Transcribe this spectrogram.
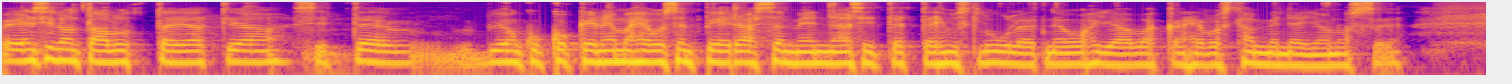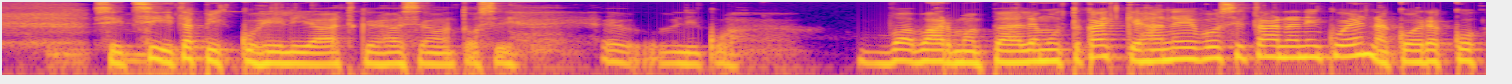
ensin on taluttajat ja sitten jonkun kokeneemman hevosen perässä mennään sitten, että ihmiset luulee, että ne ohjaa, vaikka hevostahan menee jonossa. Sitten siitä pikkuhiljaa pikkuhiljaa, että kyllähän se on tosi niin kuin, varman päälle, mutta kaikkehan ei voi sitä aina niin kuin ennakoida, kun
